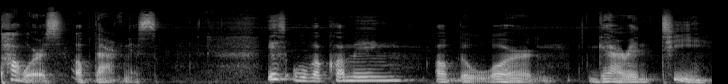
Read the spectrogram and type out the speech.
powers of darkness. His overcoming of the word guarantee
